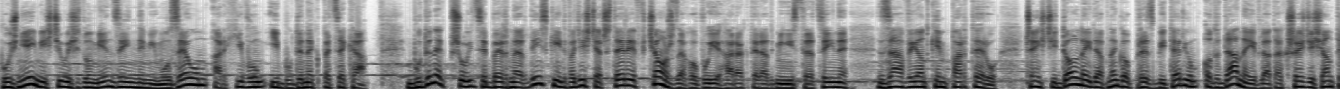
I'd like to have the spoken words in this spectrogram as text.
Później mieściły się tu m.in. muzeum, archiwum i budynek PCK. Budynek przy ulicy Bernardyńskiej 24 wciąż zachowuje charakter administracyjny, za wyjątkiem parteru, części dolnej dawnego prezbiterium oddanej w latach 60.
